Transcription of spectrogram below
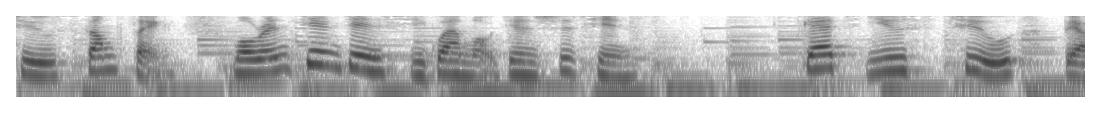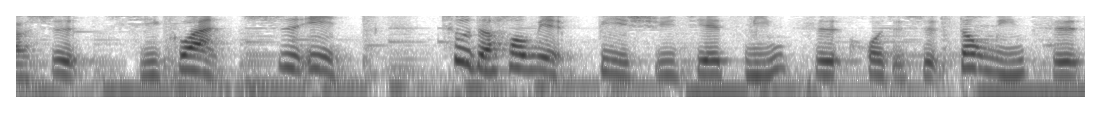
to something，某人渐渐习惯某件事情。 Get used to 表示习惯、适应，to 的后面必须接名词或者是动名词。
